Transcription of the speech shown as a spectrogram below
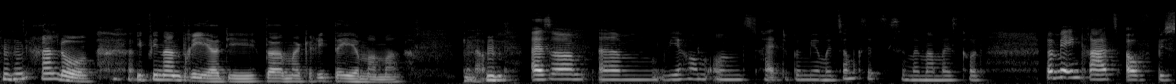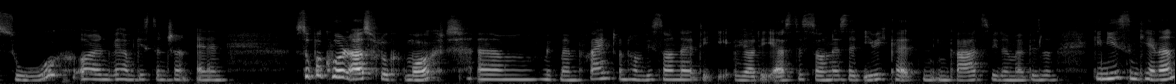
Hallo, ich bin Andrea, die der Margarita Ehemama. Genau. Also ähm, wir haben uns heute bei mir mal zusammengesetzt. Also meine Mama ist gerade bei mir in Graz auf Besuch und wir haben gestern schon einen super coolen Ausflug gemacht ähm, mit meinem Freund und haben die Sonne, die, ja, die erste Sonne seit Ewigkeiten in Graz wieder mal ein bisschen genießen können.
